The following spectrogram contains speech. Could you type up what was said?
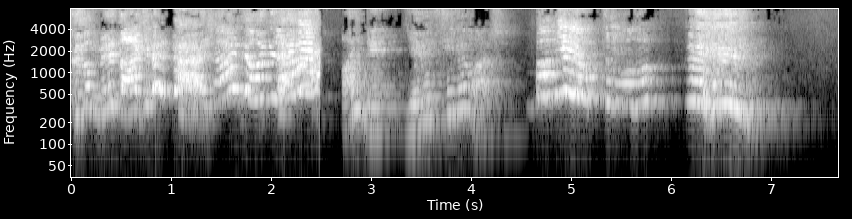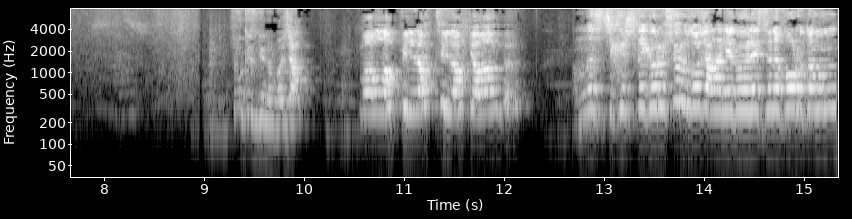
Kızım beni takip etme. Nerede hadi yemek? Anne yemekte ne var? Bamya yaptım oğlum. Çok üzgünüm hocam. Vallahi billah tillah yalandır. Yalnız çıkışta görüşürüz hocam hani böyle sınıf ortamının...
